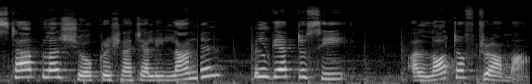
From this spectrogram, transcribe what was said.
Star Plus show Krishna Chali London will get to see a lot of drama.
